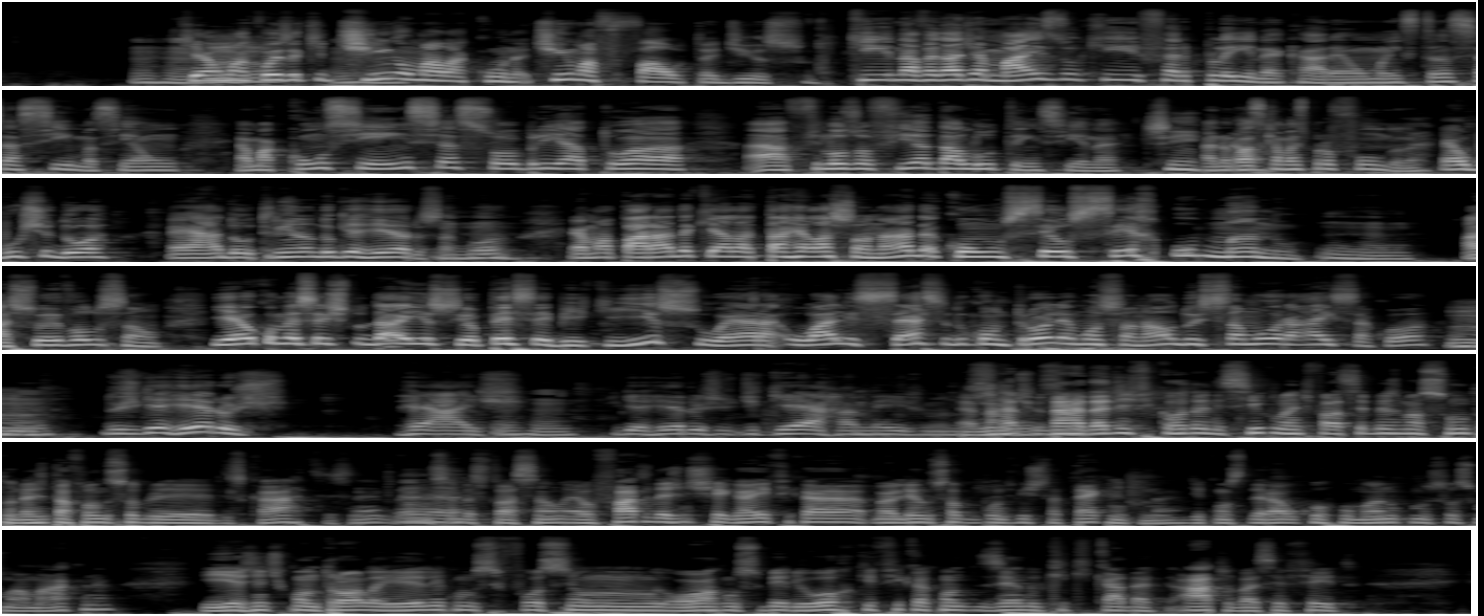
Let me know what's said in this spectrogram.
Uhum. Que é uma Uhum, coisa que uhum. tinha uma lacuna, tinha uma falta disso. Que na verdade é mais do que fair play, né, cara? É uma instância acima, assim, é, um, é uma consciência sobre a tua a filosofia da luta em si, né? Sim. É um negócio que é mais profundo, né? é o Bushido, é a doutrina do guerreiro, sacou? Uhum. É uma parada que ela tá relacionada com o seu ser humano, Uhum. a sua evolução. E aí eu comecei a estudar isso e eu percebi que isso era o alicerce do controle emocional dos samurais, sacou? Uhum. Dos guerreiros reais, Uhum. guerreiros de guerra mesmo. É, na, na verdade, a gente fica rodando em ciclo, a gente fala sempre o mesmo assunto, né? A gente tá falando sobre descartes, né? Falando É. sobre a situação. É o fato de a gente chegar e ficar olhando só do ponto de vista técnico, né? De considerar o corpo humano como se fosse uma máquina e a gente controla ele como se fosse um órgão superior que fica dizendo o que, que cada ato vai ser feito.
